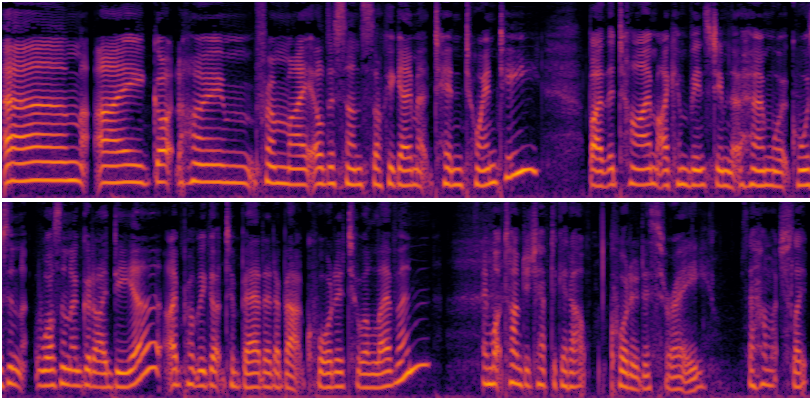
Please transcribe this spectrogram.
Um, I got home from my eldest son's soccer game at ten twenty. By the time I convinced him that homework wasn't wasn't a good idea, I probably got to bed at about quarter to eleven, And what time did you have to get up? quarter to three. So how much sleep?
